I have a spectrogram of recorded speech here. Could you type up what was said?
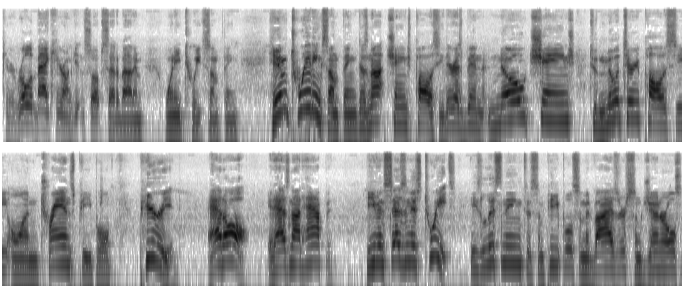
can we roll it back here on getting so upset about him when he tweets something? Him tweeting something does not change policy. There has been no change to military policy on trans people, period, at all. It has not happened. He even says in his tweets he's listening to some people, some advisors, some generals,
